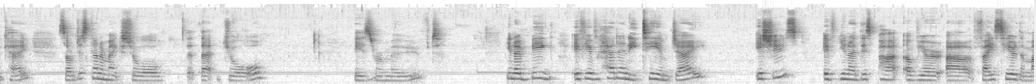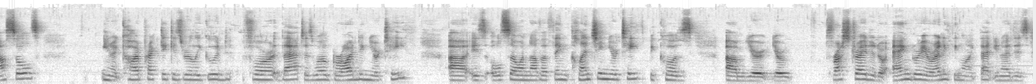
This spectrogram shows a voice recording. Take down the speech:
Okay, so I'm just going to make sure that that jaw is removed. You know, big, if you've had any TMJ issues, if you know this part of your uh, face here, the muscles, you know, chiropractic is really good for that as well. Grinding your teeth uh, is also another thing. Clenching your teeth because um, you're you're frustrated or angry or anything like that. You know, there's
